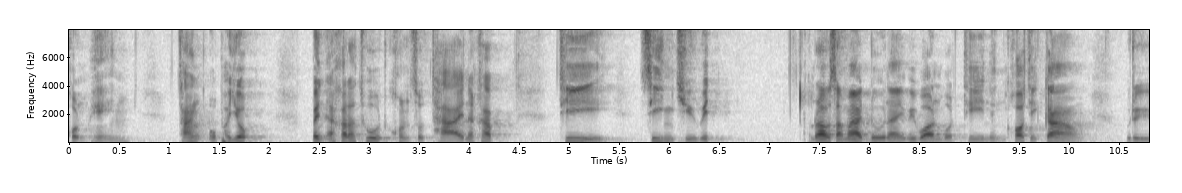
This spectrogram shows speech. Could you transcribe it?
ข่มเหงทั้งอพยพ เป็นอัครทูตคนสุดท้ายนะครับ ที่สิ้นชีวิต เราสามารถดูในวิวรณ์บทที่ 1 ข้อที่ 9 หรือ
